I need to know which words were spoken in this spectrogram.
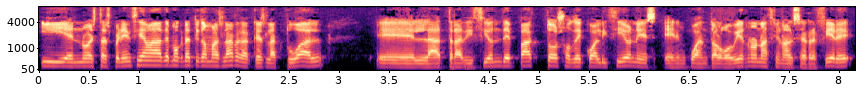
y en nuestra experiencia democrática más larga, que es la actual, eh, la tradición de pactos o de coaliciones en cuanto al gobierno nacional se refiere,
